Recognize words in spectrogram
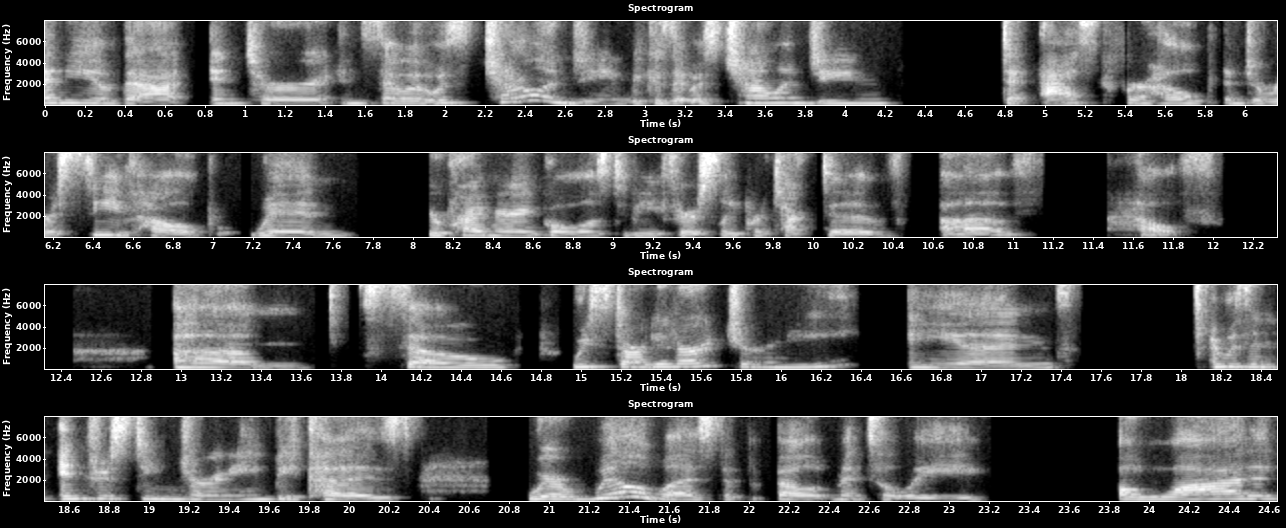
any of that enter. And so it was challenging because it was challenging to ask for help and to receive help when your primary goal is to be fiercely protective of health. Um, so we started our journey, and it was an interesting journey because where Will was developmentally, a lot of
